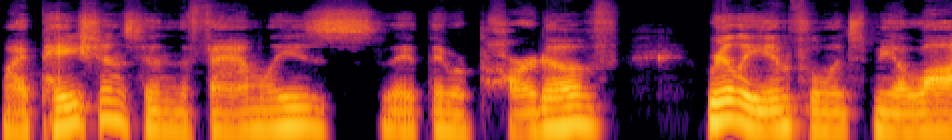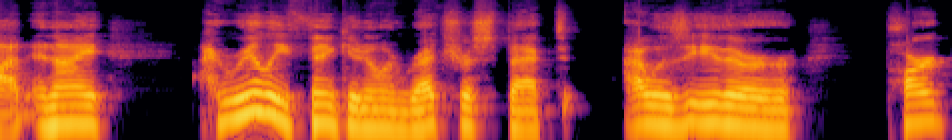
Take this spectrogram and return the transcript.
my patients and the families that they were part of really influenced me a lot. And I I really think, you know, in retrospect, I was either part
